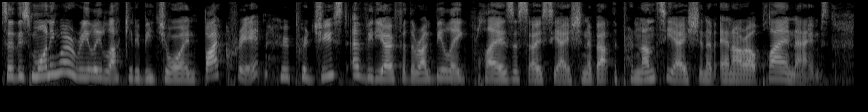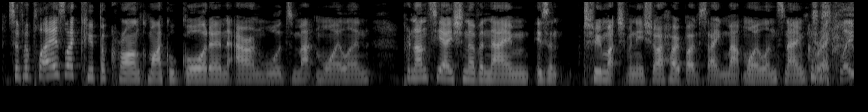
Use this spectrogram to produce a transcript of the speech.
So this morning we're really lucky to be joined by Krit, who produced a video for the Rugby League Players Association about the pronunciation of NRL player names. So for players like Cooper Cronk, Michael Gordon, Aaron Woods, Matt Moylan, pronunciation of a name isn't too much of an issue. I hope I'm saying Matt Moylan's name correctly.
